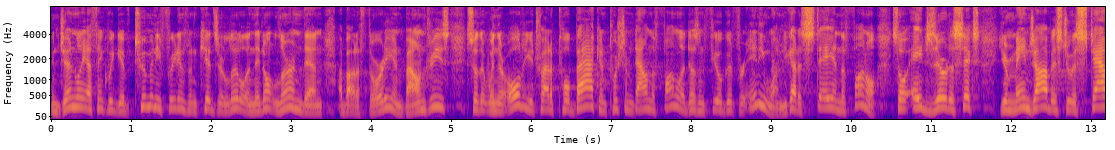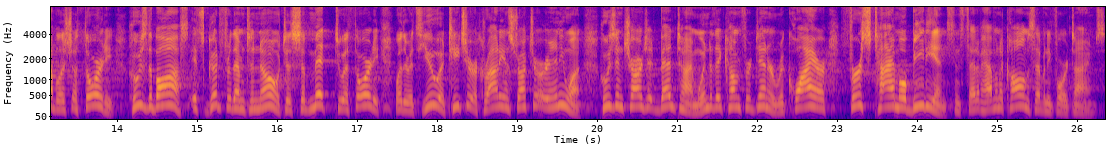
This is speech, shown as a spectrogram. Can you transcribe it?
And generally, I think we give too many freedoms when kids are little, and they don't learn then about authority and boundaries, so that when they're older, you try to pull back and push them down the funnel. It doesn't feel good for anyone. You got to stay in the funnel. So, age zero to six, your main job is to establish authority. Who's the boss? It's good for them to know, to submit to authority, whether it's you, a teacher, a karate instructor, or anyone. Who's in charge at bedtime? When do they come for dinner? Require first time obedience instead of having to call them 74 times.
